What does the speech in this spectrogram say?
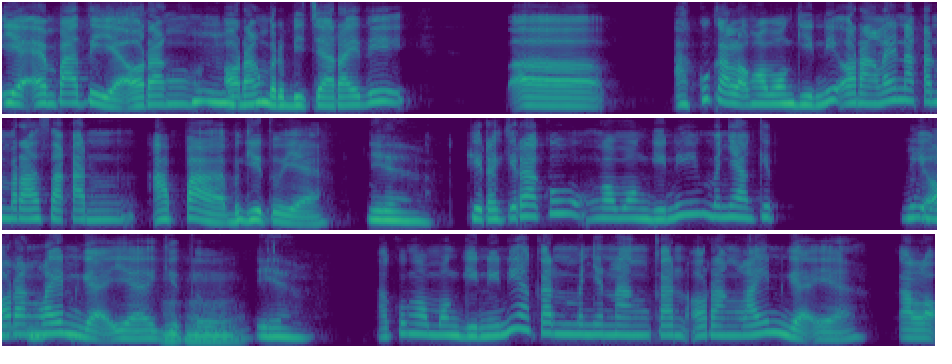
ya empati ya orang Hmm. orang berbicara ini eh, aku kalau ngomong gini orang lain akan merasakan apa begitu ya. Iya. Kira-kira aku ngomong gini menyakiti Hmm. orang lain nggak ya gitu. Mm-mm. Iya. Aku ngomong gini ini akan menyenangkan orang lain nggak ya? Kalau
